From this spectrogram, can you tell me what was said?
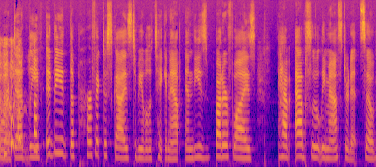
or a dead leaf, it'd be the perfect disguise to be able to take a nap. And these butterflies have absolutely mastered it. So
